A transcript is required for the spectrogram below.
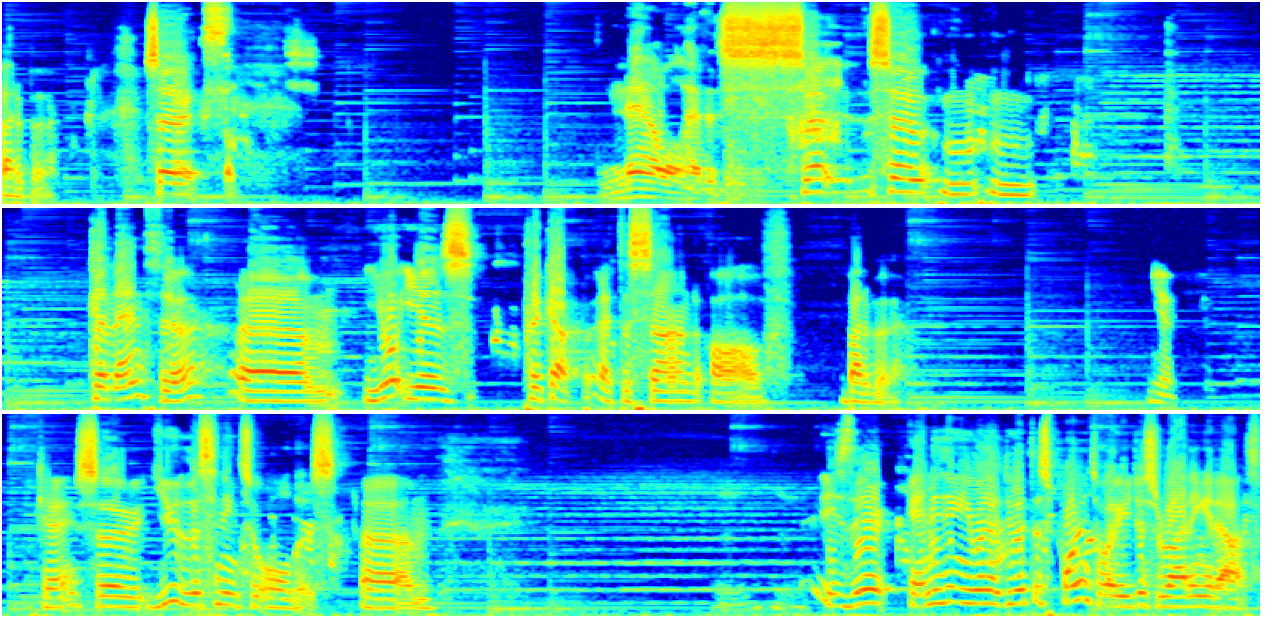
Butterbur. So Excellent. Now I'll have a bit. so, so Galantha, um, your ears prick up at the sound of Butterbur. Yeah. Okay, so you listening to all this. Um, is there anything you want to do at this point, or are you just writing it out?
